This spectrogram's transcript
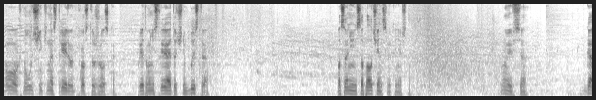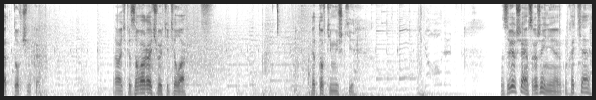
Ох, ну лучники настреливают просто жестко. При этом они стреляют очень быстро. По сравнению с ополченцами, конечно. Ну и все. Готовченко. Давайте-ка заворачивайте тела. Готовьте мешки. Завершаем сражение. Ну, хотя,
